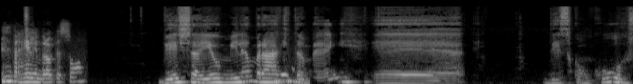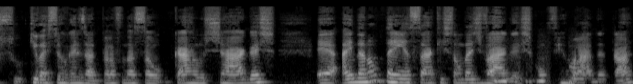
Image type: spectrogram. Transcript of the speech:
Para relembrar o pessoal. Deixa eu me lembrar aqui também é, desse concurso, que vai ser organizado pela Fundação Carlos Chagas é, ainda não tem essa questão das vagas uhum. confirmada, tá?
